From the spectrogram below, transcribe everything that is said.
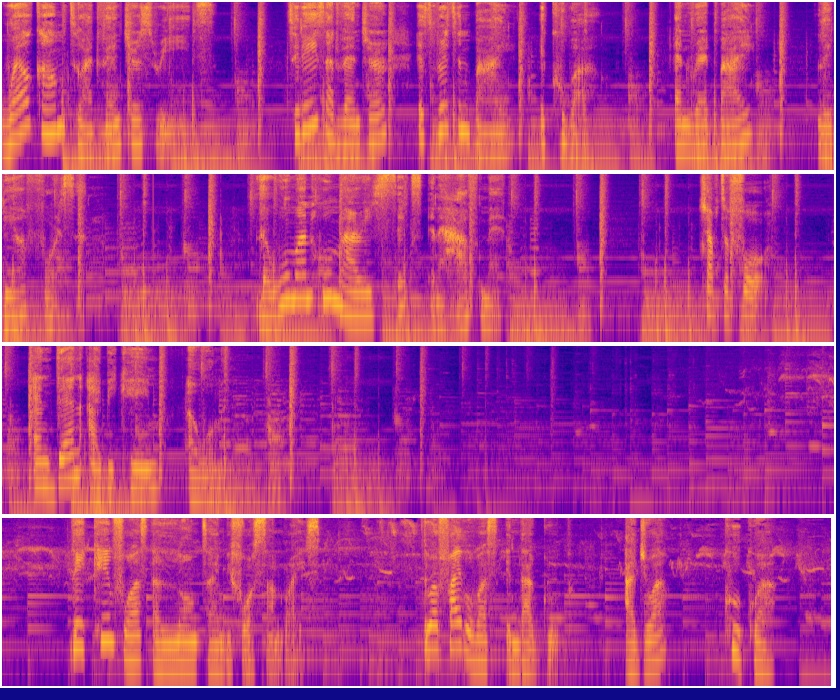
Welcome to Adventures Reads. Today's adventure is written by Ekuba and read by Lydia Forson. The Woman Who Married Six and a Half Men. Chapter 4 And Then I Became a Woman. They came for us a long time before sunrise. There were five of us in that group. Ajwa, Kukwa,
